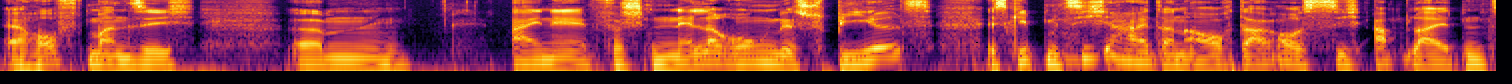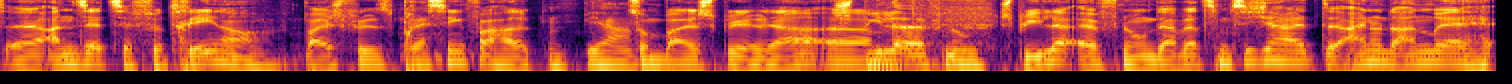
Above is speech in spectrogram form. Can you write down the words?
erhofft man sich ähm, eine Verschnellerung des Spiels. Es gibt mit Sicherheit dann auch daraus sich ableitend äh, Ansätze für Trainer, beispielsweise Pressingverhalten ja. zum Beispiel. Ja. Ähm, Spieleröffnung. Spieleröffnung. Da wird es mit Sicherheit der ein oder andere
